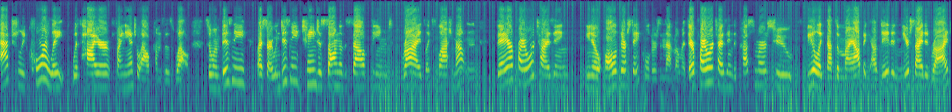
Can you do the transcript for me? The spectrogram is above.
actually correlate with higher financial outcomes as well. So when Disney, uh, sorry, when Disney changes Song of the South themed rides like Splash Mountain, they are prioritizing you know all of their stakeholders in that moment they're prioritizing the customers who feel like that's a myopic outdated nearsighted ride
